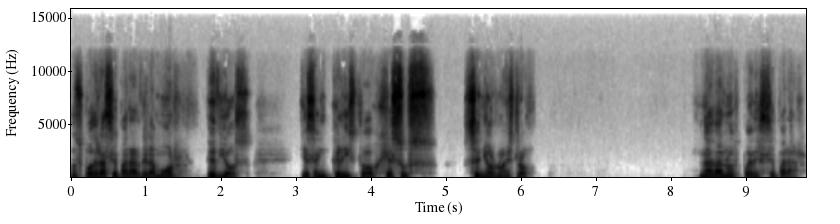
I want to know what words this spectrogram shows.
nos podrá separar del amor de Dios que es en Cristo Jesús, Señor nuestro. Nada nos puede separar.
